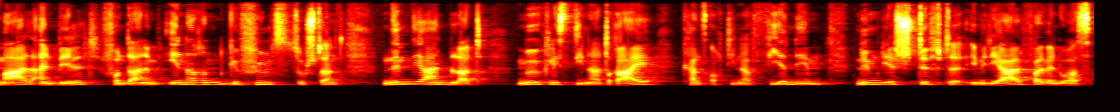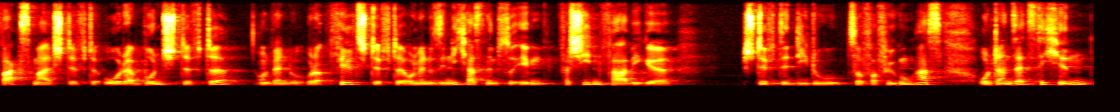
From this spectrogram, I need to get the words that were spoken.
mal ein Bild von deinem inneren Gefühlszustand. Nimm dir ein Blatt, möglichst DIN A3, kannst auch DIN A4 nehmen. Nimm dir Stifte, im Idealfall, wenn du hast, Wachsmalstifte oder Buntstifte und wenn du oder Filzstifte und wenn du sie nicht hast, nimmst du eben verschiedenfarbige Stifte, die du zur Verfügung hast und dann setz dich hin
